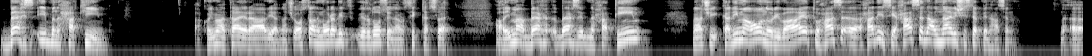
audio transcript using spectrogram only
Behz ibn Hakim. Ako ima taj ravija, znači ostali mora biti vjerodostojni, naravno, sika sve. Ali ima Beh, Behz ibn Hakim, znači kad ima on u rivajetu, has, eh, hadis je Hasan, ali najviši stepen Hasana. Uh, eh,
